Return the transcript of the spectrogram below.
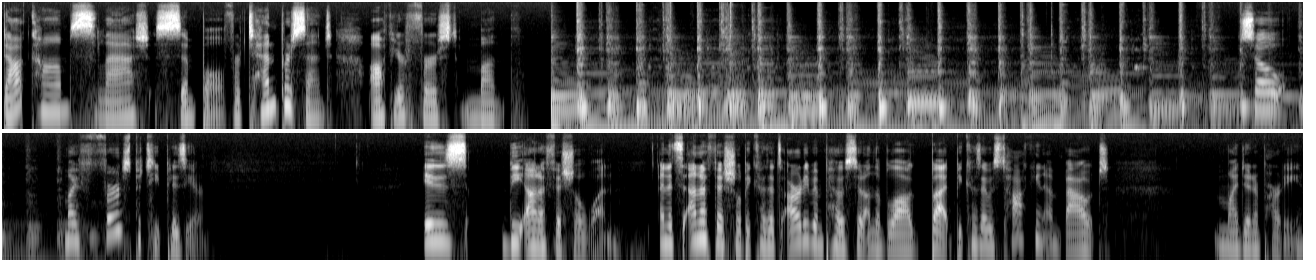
dot com slash simple for 10% off your first month. So, my first petit plaisir is the unofficial one. And it's unofficial because it's already been posted on the blog, but because I was talking about my dinner party,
